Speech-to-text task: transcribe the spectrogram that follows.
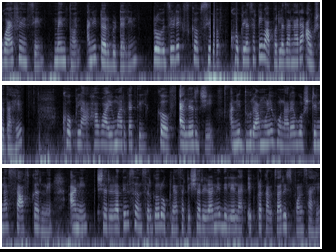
ग्वायफेन्सिन मेंथॉल आणि टर्ब्युटॅलिन ब्रोझिडेक्स कफ सिरप खोकल्यासाठी वापरलं जाणारं औषध आहे. खोकला हा वायुमार्गातील कफ ॲलर्जी आणि धुरामुळे होणाऱ्या गोष्टींना साफ करणे आणि शरीरातील संसर्ग रोखण्यासाठी शरीराने दिलेला एक प्रकारचा रिस्पॉन्स आहे.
